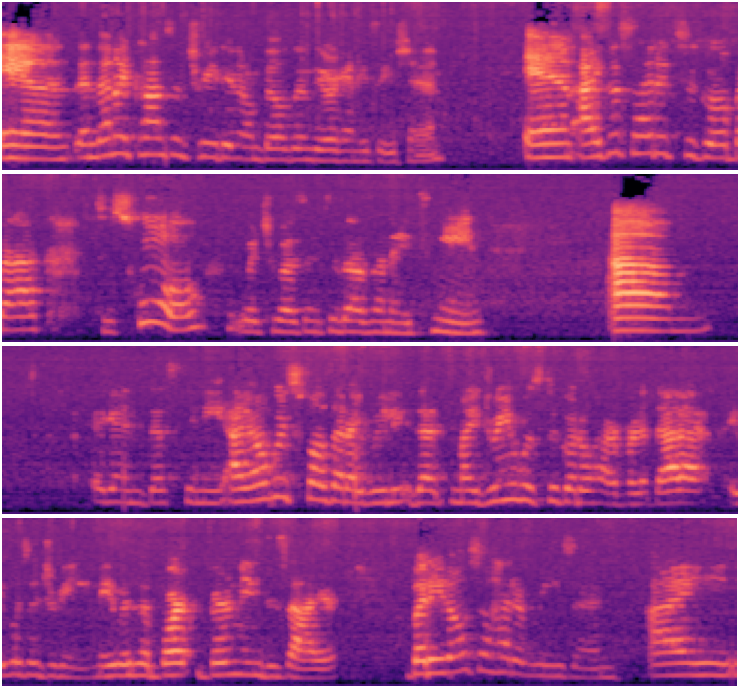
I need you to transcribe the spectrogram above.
And, and then I concentrated on building the organization. And I decided to go back to school, which was in 2018. Um, again, destiny. I always felt that I really that my dream was to go to Harvard. That it was a dream. It was a burning desire but it also had a reason. I,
